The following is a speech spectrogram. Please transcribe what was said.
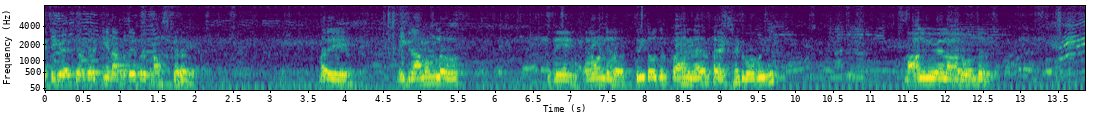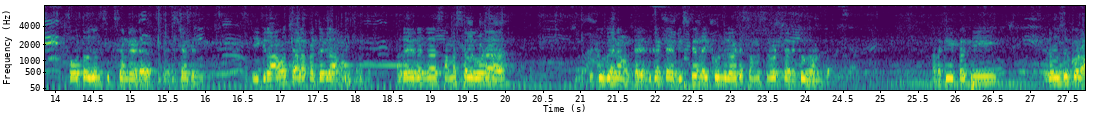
ఈటీ గారికి అందరికీ నా హృదయపూర్వక నమస్కారాలు. మరి మీ గ్రామంలో ఇది around three thousand five hundred ఎంత ఎక్సెంట్ బాబు ఇది. నాలుగు వేల ఆరు వందలు. Four thousand six hundred extent ఇది. ఈ గ్రామం చాలా పెద్ద గ్రామం. అదేవిధంగా సమస్యలు కూడా ఎక్కువగానే ఉంటాయి. ఎందుకంటే విస్తీర్ణం ఎక్కువ ఉంది కాబట్టి సమస్యలు కూడా చాలా ఎక్కువగా ఉంటాయి. మనకి ప్రతి రోజు కూడా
